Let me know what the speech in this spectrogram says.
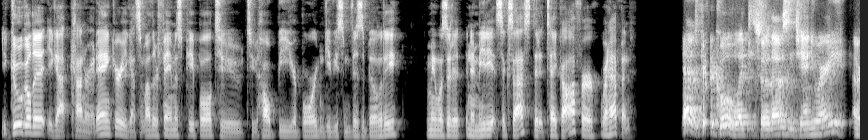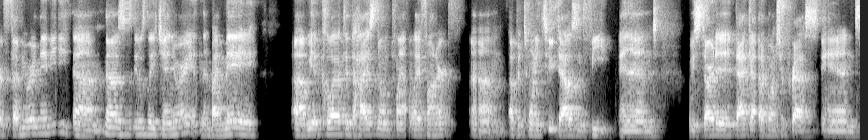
you Googled it, you got Conrad Anker, you got some other famous people to to help be your board and give you some visibility. I mean, was it an immediate success? Did it take off or what happened? Yeah, it was pretty cool. Like, so that was in January or February, maybe. Um, no, it was, it was late January. And then by May, uh, we had collected the highest known plant life on Earth, um, up at 22,000 feet. And we started, that got a bunch of press. And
